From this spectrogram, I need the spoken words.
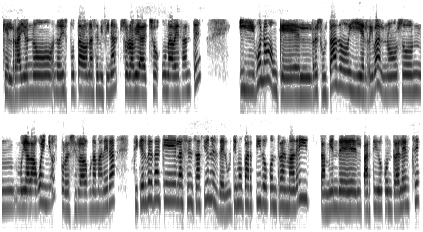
que el Rayo no, no disputaba una semifinal, solo había hecho una vez antes. Y bueno, aunque el resultado y el rival no son muy halagüeños, por decirlo de alguna manera, sí que es verdad que las sensaciones del último partido contra el Madrid, también del partido contra el Elche,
